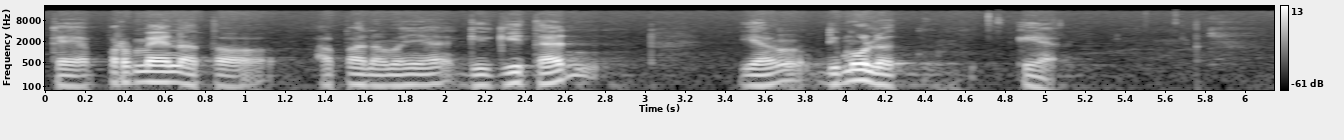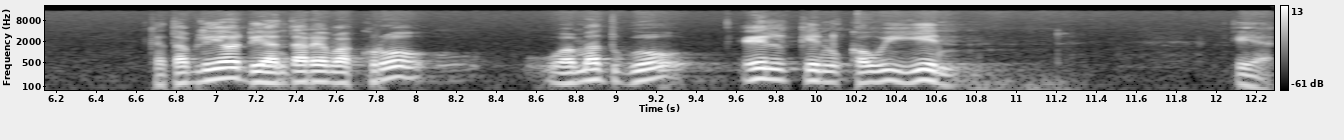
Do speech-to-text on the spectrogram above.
kayak permen atau apa namanya gigitan yang di mulut. Iya. Kata beliau di antara makruh wa madgu ilkin qawiyin. Iya.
